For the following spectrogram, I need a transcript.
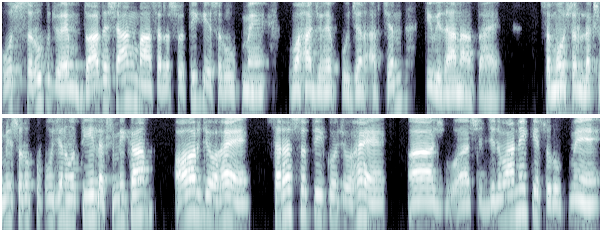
उस स्वरूप जो है, द्वादशांग माँ सरस्वती के स्वरूप में वहाँ जो है, पूजन अर्चन की विधान आता है। समोषण लक्ष्मी स्वरूप पूजन होती है, लक्ष्मी का और जो है, सरस्वती को जो है जिनवाने के स्वरूप में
